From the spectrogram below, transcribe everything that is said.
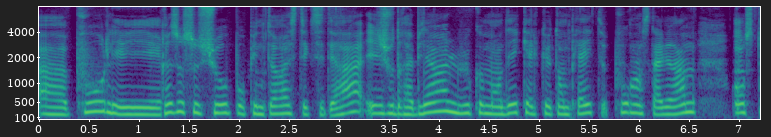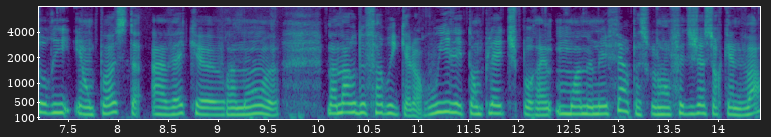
euh, pour les réseaux sociaux, pour Pinterest, etc. Et je voudrais bien lui commander quelques templates pour Instagram, en story et en post, avec euh, vraiment euh, ma marque de fabrique. Alors oui, les templates, je pourrais moi-même les faire parce que j'en fais déjà sur Canva.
